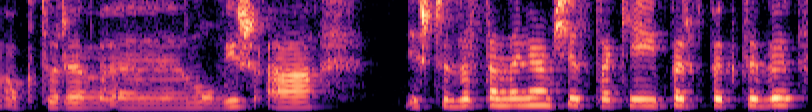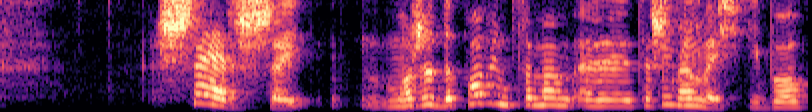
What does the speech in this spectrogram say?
o którym y, mówisz, a jeszcze zastanawiam się z takiej perspektywy szerszej. Może dopowiem, co mam y, też na Mhm. myśli, bo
